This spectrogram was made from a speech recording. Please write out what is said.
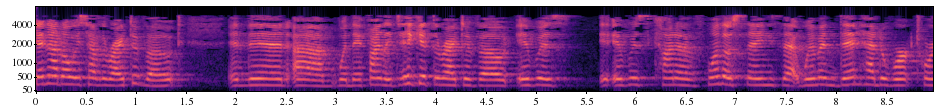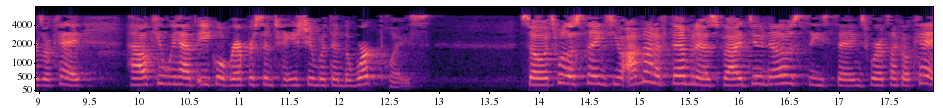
did not always have the right to vote. And then um, when they finally did get the right to vote, it was it was kind of one of those things that women then had to work towards. Okay, how can we have equal representation within the workplace? So it's one of those things. You know, I'm not a feminist, but I do notice these things where it's like, okay,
